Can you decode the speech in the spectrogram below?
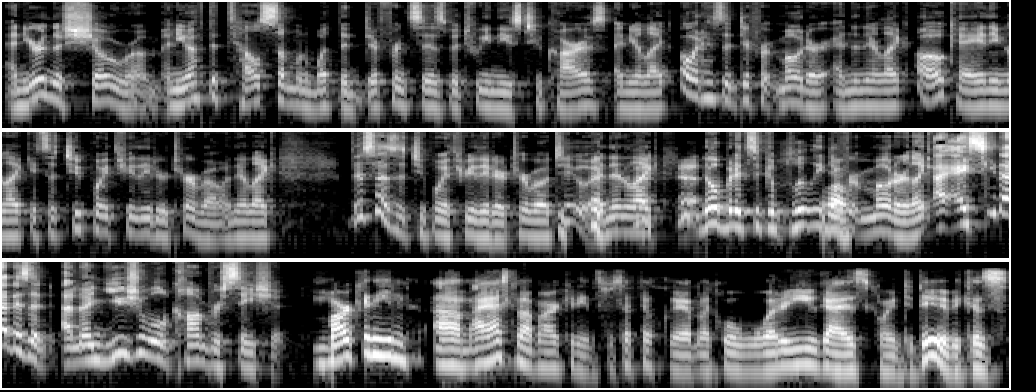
and you're in the showroom and you have to tell someone what the difference is between these two cars and you're like, oh, it has a different motor, and then they're like, oh, okay, and then you're like, it's a 2.3 liter turbo, and they're like, this has a 2.3 liter turbo too, and then like, no, but it's a completely Well- different motor. Like, I, I see that as a, an unusual conversation. marketing um, i asked about marketing specifically i'm like well what are you guys going to do because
